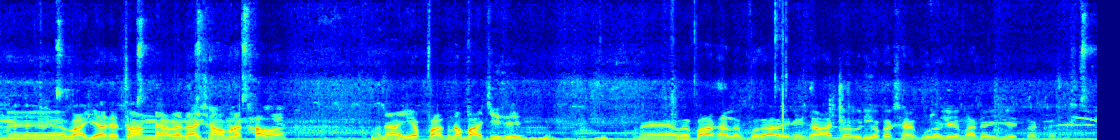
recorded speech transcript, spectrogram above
અને વાગ્યા છે ત્રણ ને હવે રાશા આપણે ખાવા. અને આ એક ભાગના બાચી છે. અને હવે પાછા લગભગ આવે નહીં, કે આજનો વીડિયો કરશે, પૂરો જય માતાજી, જય દ્વારકા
